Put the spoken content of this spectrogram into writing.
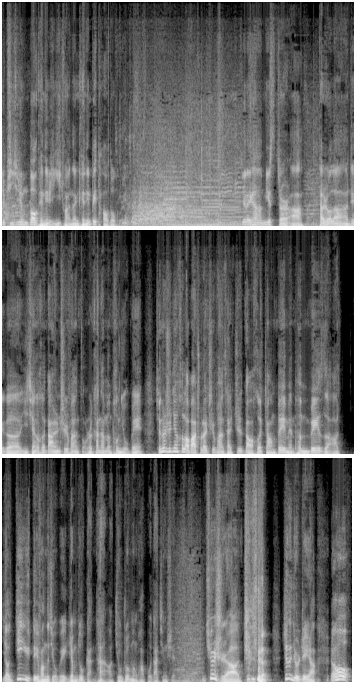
这脾气这么暴，肯定是遗传的，肯定被打好多回。接来看啊 Mister 啊，他说了啊，这个以前和大人吃饭总是看他们碰酒杯，前段时间和老爸出来吃饭才知道，和长辈们碰杯子啊要低于对方的酒杯，忍不住感叹啊，酒桌文化博大精深。确实啊，真的真的就是这样。然后。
